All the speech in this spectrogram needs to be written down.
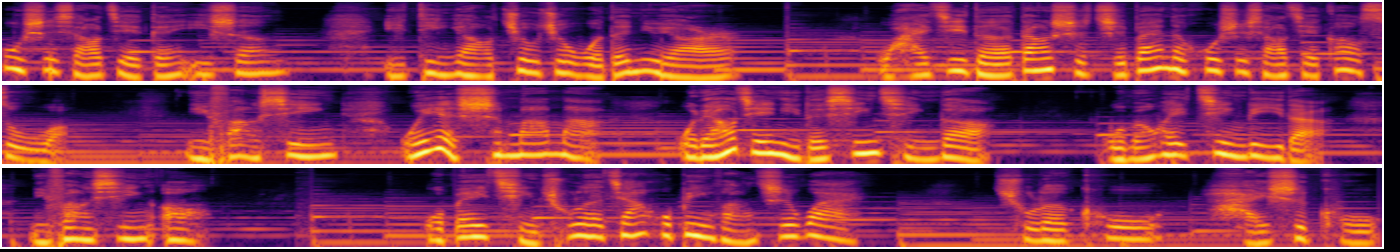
护士小姐跟医生，一定要救救我的女儿。我还记得当时值班的护士小姐告诉我：“你放心，我也是妈妈，我了解你的心情的，我们会尽力的，你放心哦。”我被请出了加护病房之外，除了哭还是哭。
